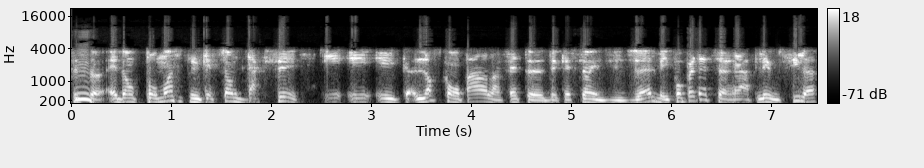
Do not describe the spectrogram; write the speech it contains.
C'est Mm. ça. Et donc, pour moi, c'est une question d'accès. Et, et, et lorsqu'on parle, en fait, euh, de questions individuelles, mais il faut peut-être se rappeler aussi, là,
